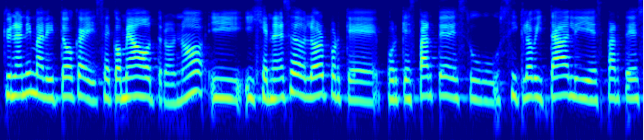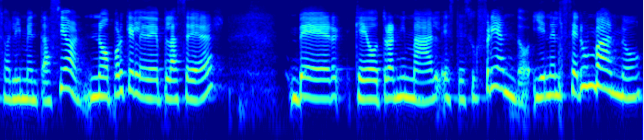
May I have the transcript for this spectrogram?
que un animalito que se come a otro, ¿no? Y, y, genera ese dolor porque, porque es parte de su ciclo vital y es parte de su alimentación, no porque le dé placer, ver que otro animal esté sufriendo. Y en el ser humano,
